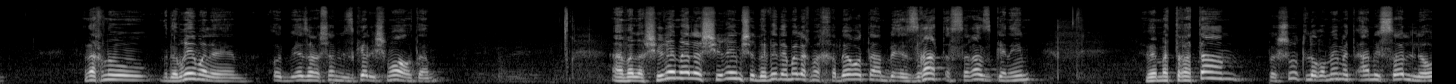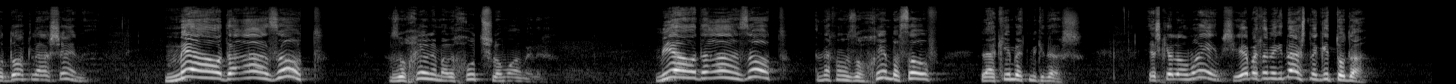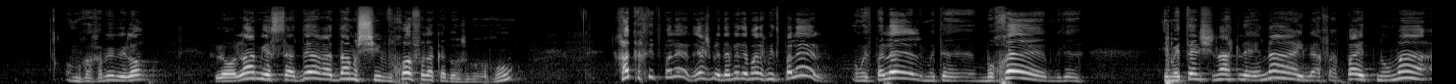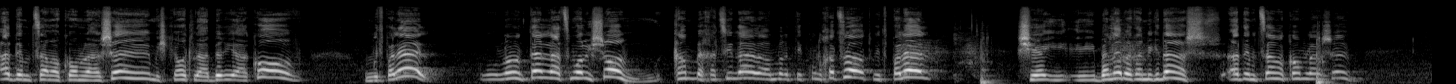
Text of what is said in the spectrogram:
אנחנו מדברים עליהם, עוד בעזר השם נזכה לשמוע אותם. אבל השירים האלה שירים שדוד המלך מחבר אותם בעזרת עשרה זקנים, ומטרתם פשוט לרומם את עם ישראל להודות להשם. מההודעה הזאת זוכים למלכות שלמה המלך. מההודעה הזאת אנחנו זוכים בסוף להקים בית מקדש. יש כאלה אומרים, שיהיה בית המקדש נגיד תודה. אומרים לך חביבי לא, לעולם יסדר אדם שבחו של הקדוש ברוך הוא, אחר כך תתפלל. יש בדוד המלך מתפלל, הוא מתפלל, מת... בוכה, מת... אם אתן שנת לעיניי, לעפעפי תנומה, עד אמצא מקום להשם, משכנות לאביר יעקב. הוא מתפלל, הוא לא נותן לעצמו לישון. הוא קם בחצי לילה, אומר תיקון חצות, מתפלל, שיבנה בית המקדש, עד אמצא מקום להשם.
